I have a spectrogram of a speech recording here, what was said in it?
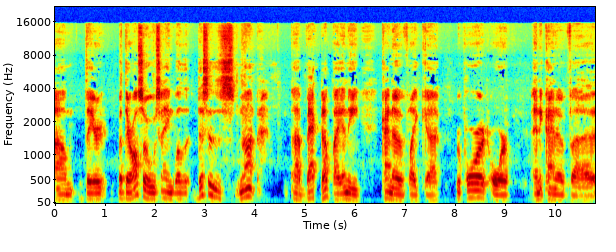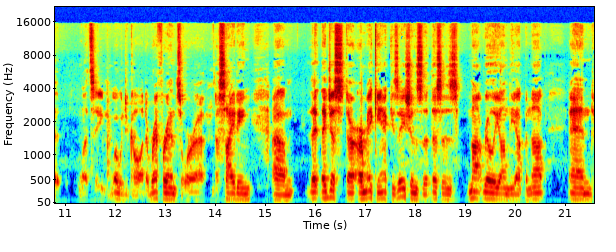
um, they're but they're also saying, well, this is not uh, backed up by any kind of like uh, report or any kind of uh, let's see, what would you call it, a reference or a, a citing. Um, they, they just are, are, making accusations that this is not really on the up and up. And,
